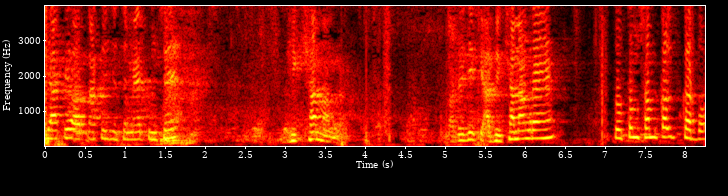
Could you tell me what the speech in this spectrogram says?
जाते और कहते जैसे मैं तुमसे भिक्षा मांग रहा हूँ। कहते जी, क्या भिक्षा मांग रहे हैं? तो तुम संकल्प कर दो।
